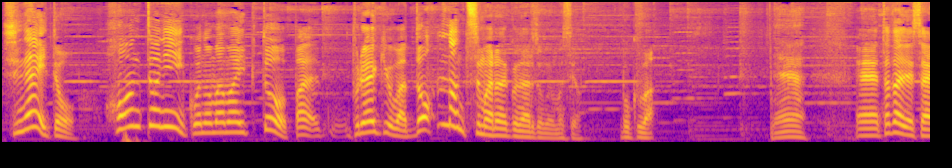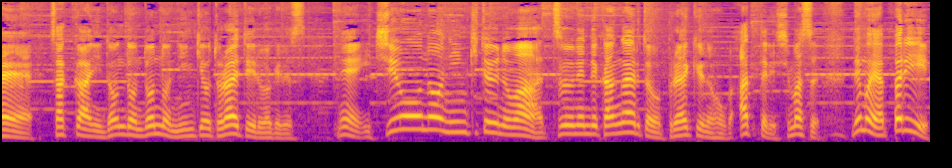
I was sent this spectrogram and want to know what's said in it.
しないと本当にこのままいくとプロ野球はどんどんつまらなくなると思いますよ僕は。ねえー、ただでさえサッカーにどんどんどんどん人気を捉えているわけです。ね、一応の人気というのは通年で考えるとプロ野球の方があったりします。でもやっぱり、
